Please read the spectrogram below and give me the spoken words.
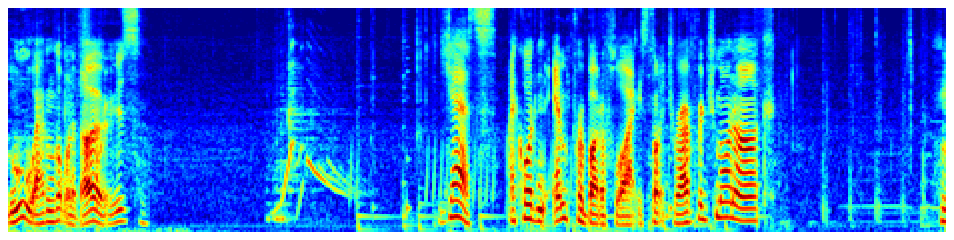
Ooh, I haven't got one of those. Yes, I caught an emperor butterfly. It's not your average monarch.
